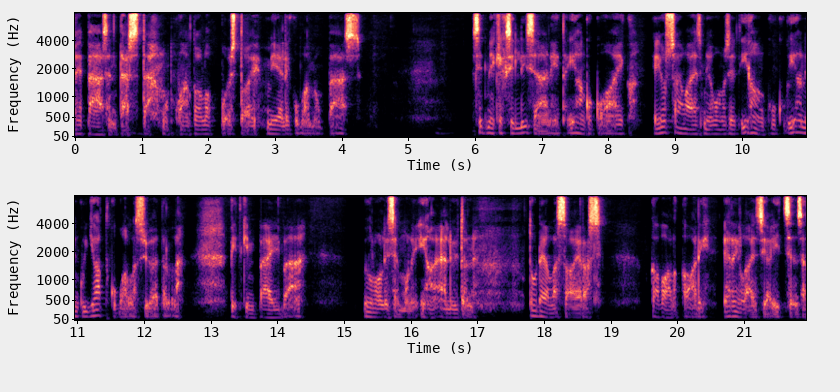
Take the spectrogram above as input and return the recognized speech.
me pääsen tästä, mutta kunhan toi loppuisi toi mielikuva mun päässä. Sitten me keksin lisää niitä ihan koko aika. Ja jossain vaiheessa minä huomasin, että ihan, ihan niin kuin jatkuvalla syötöllä pitkin päivää minulla oli semmoinen ihan älytön, todella sairas kavalkaadi, erilaisia itsensä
